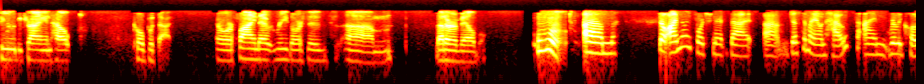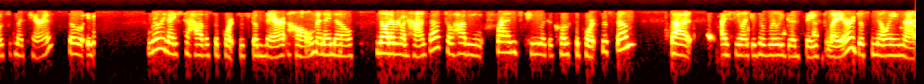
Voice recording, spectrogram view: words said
to to try and help cope with that or find out resources um, that are available? hmm Um, so I'm really fortunate that um, just in my own house, I'm really close with my parents. So it's really nice to have a support system there at home. And I know not everyone has that. So having friends too, like a close support system, that I feel like is a really good base layer. Just knowing that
